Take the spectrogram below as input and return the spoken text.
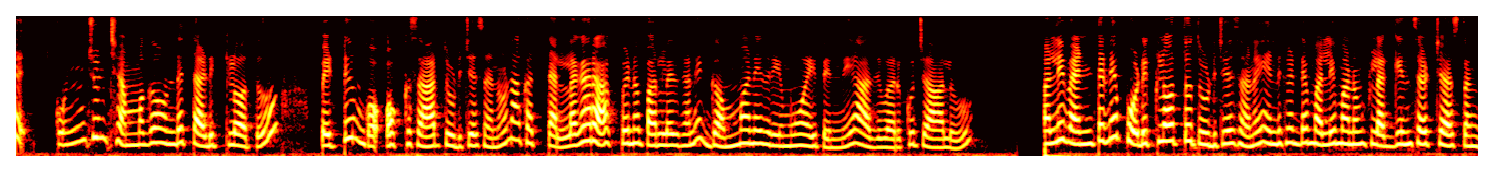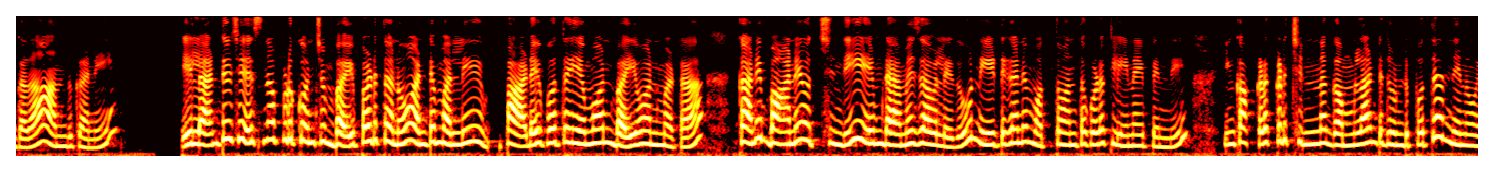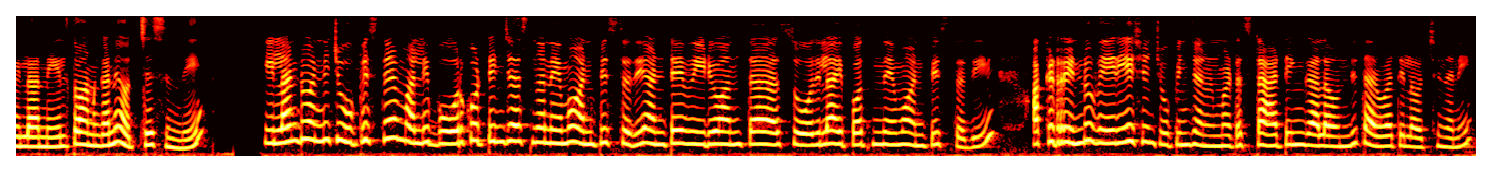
కొంచెం చెమ్మగా ఉండే తడి క్లాత్ పెట్టి ఇంకో ఒక్కసారి తుడిచేశాను. నాకు అది తెల్లగా రాకపోయినా పర్లేదు కానీ గమ్ అనేది రిమూవ్ అయిపోయింది. అది వరకు చాలు. మళ్ళీ వెంటనే పొడి క్లాత్తో తుడిచేసాను ఎందుకంటే మళ్ళీ మనం ప్లగ్ ఇన్సర్ట్ చేస్తాం కదా అందుకని. ఇలాంటివి చేసినప్పుడు కొంచెం భయపడతాను. అంటే మళ్ళీ పాడైపోతాయేమో అని భయం అనమాట కానీ బాగానే వచ్చింది. ఏం డ్యామేజ్ అవ్వలేదు. నీట్గానే మొత్తం అంతా కూడా క్లీన్ అయిపోయింది. ఇంకా అక్కడక్కడ చిన్న గమ్ లాంటిది ఉండిపోతే అది నేను ఇలా నేల్తో అనగానే వచ్చేసింది. ఇలాంటివన్నీ చూపిస్తే మళ్ళీ బోర్ కొట్టించేస్తున్నానేమో అనిపిస్తుంది. అంటే వీడియో అంతా సోదిలా అయిపోతుందేమో అనిపిస్తుంది. అక్కడ రెండు వేరియేషన్ చూపించాను అనమాట స్టార్టింగ్ అలా ఉంది తర్వాత ఇలా వచ్చిందని.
